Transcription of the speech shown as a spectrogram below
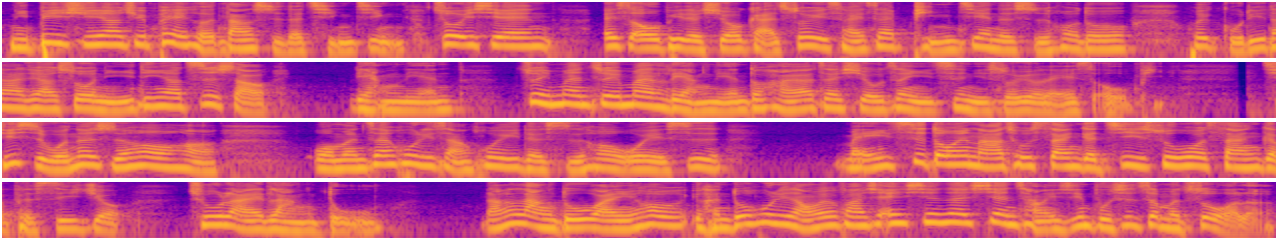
你必须要去配合当时的情境，做一些 SOP 的修改，所以才在评鉴的时候都会鼓励大家说，你一定要至少两年，最慢最慢两年都还要再修正一次你所有的 SOP。其实我那时候哈，我们在护理长会议的时候，我也是。每一次都会拿出三个技术或三个 procedure 出来朗读，然后朗读完以后，很多护理长会发现，哎，现在现场已经不是这么做了，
